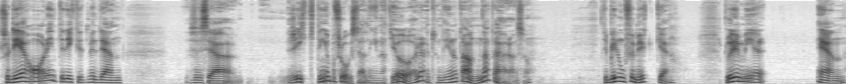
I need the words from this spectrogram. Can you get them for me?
Så det har inte riktigt med den, så att säga, riktningen på frågeställningen att göra, utan det är något annat det här alltså. Det blir nog för mycket. Då är det mer än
